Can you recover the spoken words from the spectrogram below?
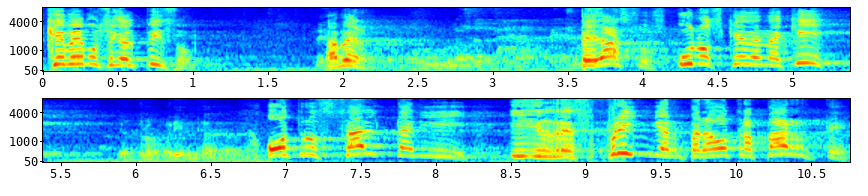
¿Qué vemos en el piso? A ver, pedazos. Unos quedan aquí. Otros saltan y, y respringan para otra parte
